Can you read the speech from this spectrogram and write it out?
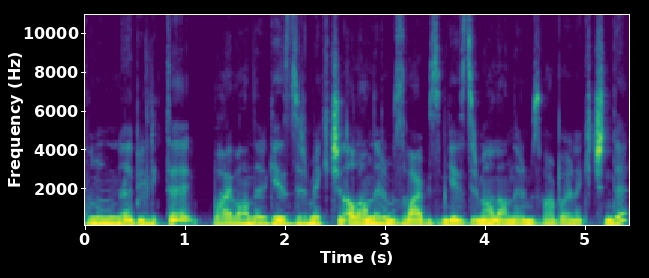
Bununla birlikte hayvanları gezdirmek için alanlarımız var bizim. Gezdirme alanlarımız var barınak içinde.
